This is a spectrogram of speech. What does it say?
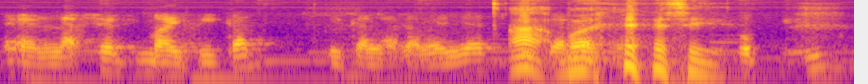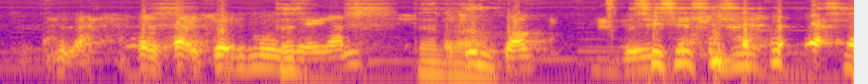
eh, les serps mai piquen, piquen les abelles, Ah, bueno, les- sí. Les, les tens és un toc. Sí, sí, sí, sí. sí,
